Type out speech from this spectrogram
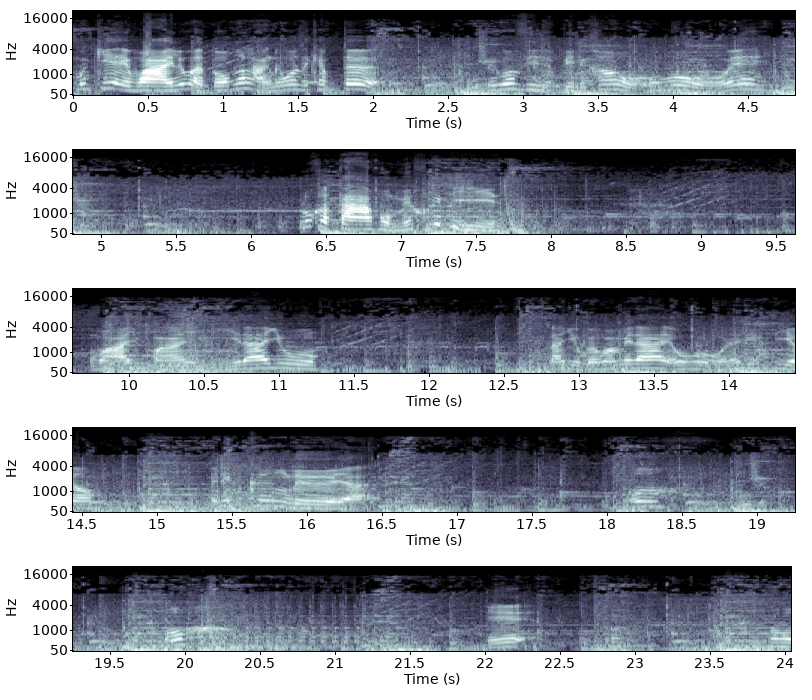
เมื่อกี้ไอ้วายหรือเปล่าตัวข้างหลังนึกว่าสแคปเตอร์นึกว่าฟีสปินเข้า โอ้โหเว้ลูกตาผมไม่ค่อยดีวายมาอย่างนี้ได้อยู่ได้อยู่แปลว่าไม่ได้ โอ้โห ได้ทีเดียว ไม่ได้ครึ่งเลยอะโอ้โอ้เอ๊ะโอ้โห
